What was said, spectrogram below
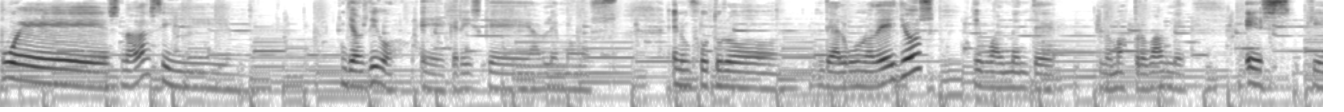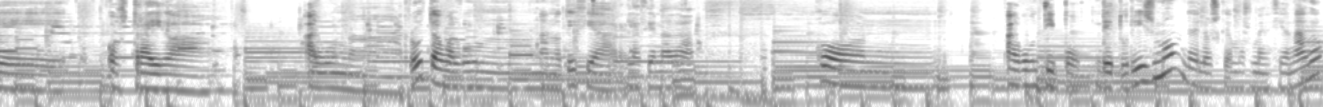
pues nada, si ya os digo, eh, queréis que hablemos en un futuro de alguno de ellos. Igualmente lo más probable es que os traiga alguna ruta o alguna noticia relacionada con algún tipo de turismo de los que hemos mencionado.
